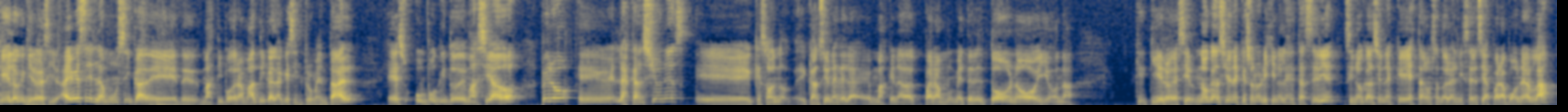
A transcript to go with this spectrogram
¿Qué es lo que quiero decir? Hay veces la música de, de más tipo dramática, la que es instrumental, es un poquito demasiado. Pero eh, las canciones, eh, que son eh, canciones de la- más que nada para meter el tono y onda. ¿Qué quiero decir? No canciones que son originales de esta serie, sino canciones que están usando las licencias para ponerla.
